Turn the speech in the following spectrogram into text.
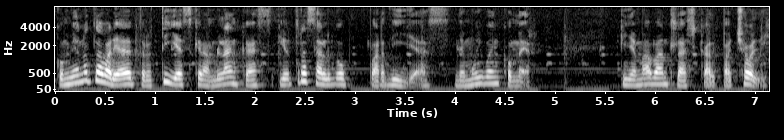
Comían otra variedad de tortillas que eran blancas y otras algo pardillas, de muy buen comer, que llamaban tlaxcalpacholi.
